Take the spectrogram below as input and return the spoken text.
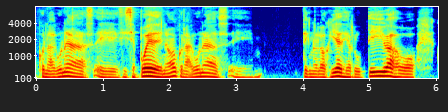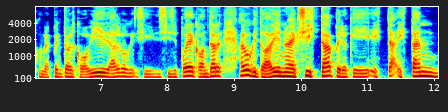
con algunas, eh, si se puede, ¿no? Con algunas eh, tecnologías disruptivas o con respecto al COVID, algo que si, se puede contar, algo que todavía no exista, pero que está, están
